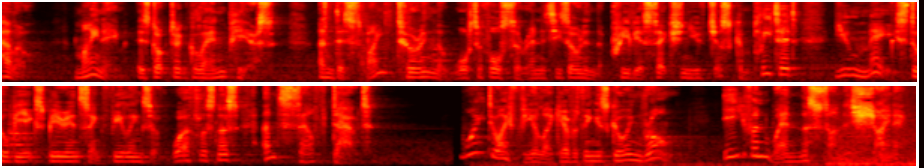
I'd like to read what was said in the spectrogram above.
Hello, my name is Dr. Glenn Pierce, and despite touring the Waterfall Serenity Zone in the previous section you've just completed, you may still be experiencing feelings of worthlessness and self doubt. Why do I feel like everything is going wrong, even when the sun is shining?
